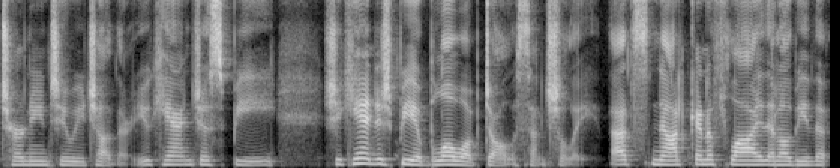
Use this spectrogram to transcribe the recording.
turning to each other. You can't just be, she can't just be a blow up doll, essentially. That's not going to fly. That'll be the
